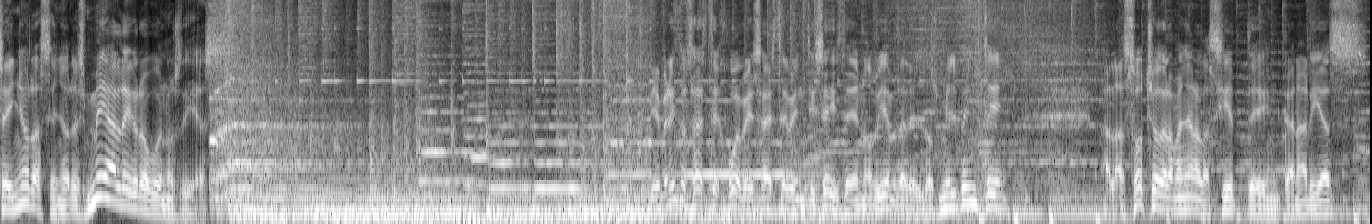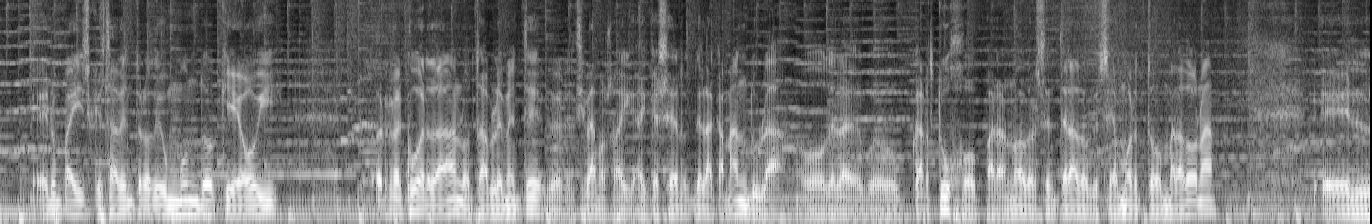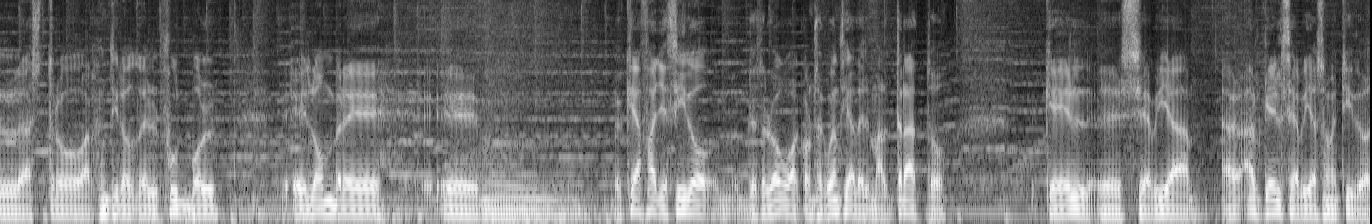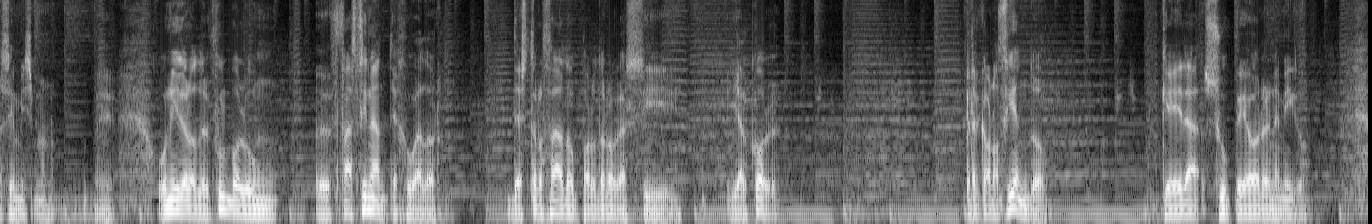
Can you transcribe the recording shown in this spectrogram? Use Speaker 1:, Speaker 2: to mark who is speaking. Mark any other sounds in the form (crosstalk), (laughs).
Speaker 1: Señoras, señores, me alegro, buenos días. Bienvenidos a este jueves, a este 26 de noviembre del 2020, a las 8 de la mañana, a las 7 en Canarias, en un país que está dentro de un mundo que hoy recuerda notablemente, vamos, hay, hay, que ser de la camándula o de la cartujo para no haberse enterado que se ha muerto Maradona, el astro argentino del fútbol, el hombre eh, que ha fallecido, desde luego, a consecuencia del maltrato que él eh, se había, al que él se había sometido a sí mismo. Eh, un ídolo del fútbol, un fascinante jugador, destrozado por drogas y, y alcohol, reconociendo que era su peor enemigo.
